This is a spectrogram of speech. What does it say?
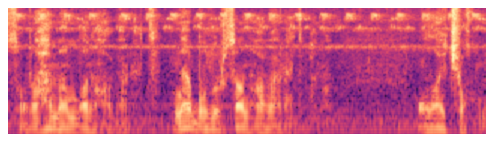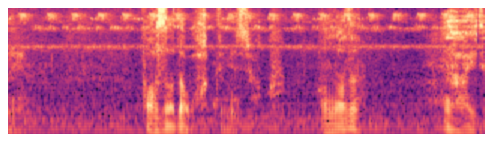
Sonra hemen bana haber et. Ne bulursan haber et bana. Olay çok mühim. Fazla da vaktimiz yok. Anladın? Ya haydi.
